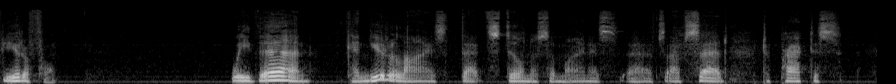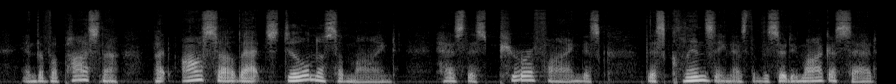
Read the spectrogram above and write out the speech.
beautiful. We then can utilize that stillness of mind, as, as I've said, to practice in the vipassana but also that stillness of mind has this purifying, this, this cleansing, as the Visuddhimagga said,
